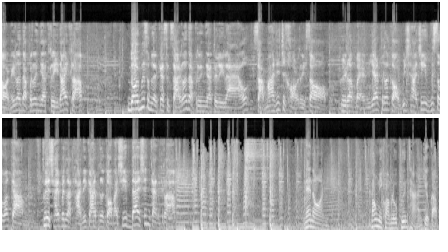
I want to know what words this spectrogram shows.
ต่อในระดับปริญญาตรีได้ครับโดยเมื่อสำเร็จการศึกษาระดับปริญญาตรีแล้ว สามารถที่จะขอหรือสอบ เพื่อรับใบอนุญาตประกอบวิชาชีพวิศวกรรม เพื่อใช้เป็นหลักฐานในการประกอบอาชีพได้เช่นกันครับ แน่นอนต้องมีความรู้พื้นฐานเกี่ยวกับ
